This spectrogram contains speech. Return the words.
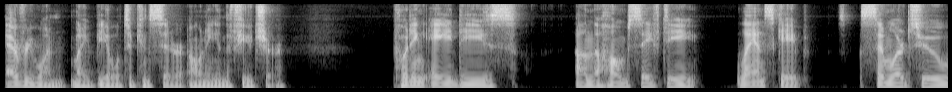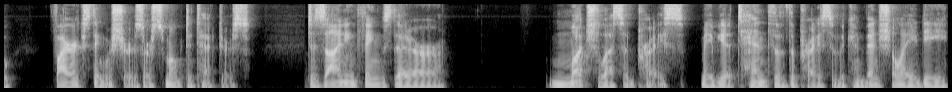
everyone might be able to consider owning in the future. Putting AEDs on the home safety landscape similar to fire extinguishers or smoke detectors designing things that are much less in price, maybe a tenth of the price of a conventional AED,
